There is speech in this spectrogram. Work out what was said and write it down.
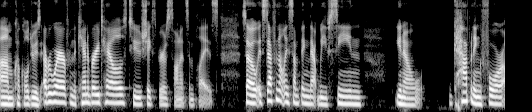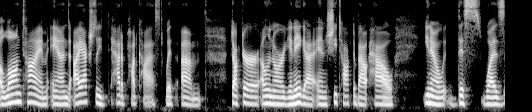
Um, cuckoldry is everywhere from the Canterbury Tales to Shakespeare's sonnets and plays. So it's definitely something that we've seen, you know, happening for a long time. And I actually had a podcast with um, Dr. Eleanor Janega, and she talked about how you know, this was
